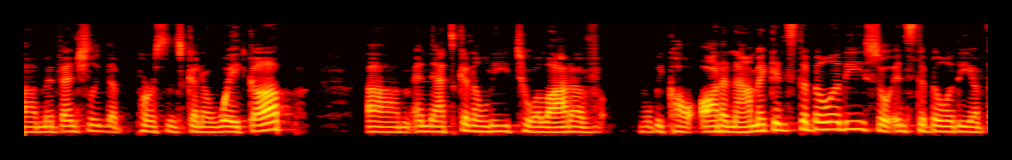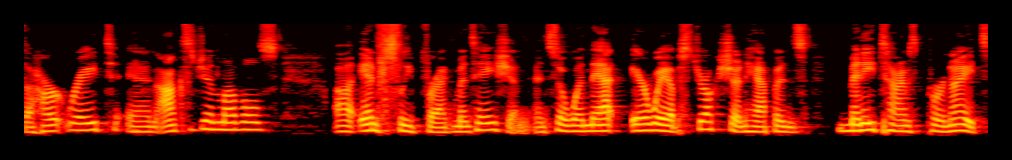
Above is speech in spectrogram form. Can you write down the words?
Um, eventually, the person's going to wake up, um, and that's going to lead to a lot of what we call autonomic instability, so instability of the heart rate and oxygen levels, uh, and sleep fragmentation. And so, when that airway obstruction happens many times per night,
